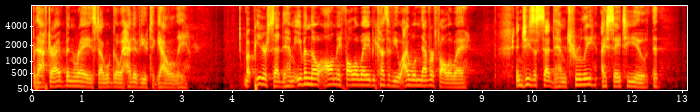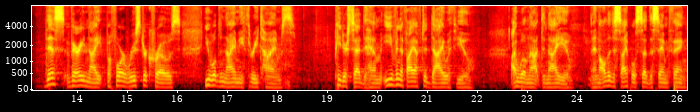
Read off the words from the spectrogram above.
But after I have been raised, I will go ahead of you to Galilee. But Peter said to him, Even though all may fall away because of you, I will never fall away. And Jesus said to him, Truly I say to you that this very night, before a rooster crows, you will deny me three times. Peter said to him, Even if I have to die with you, I will not deny you. And all the disciples said the same thing.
